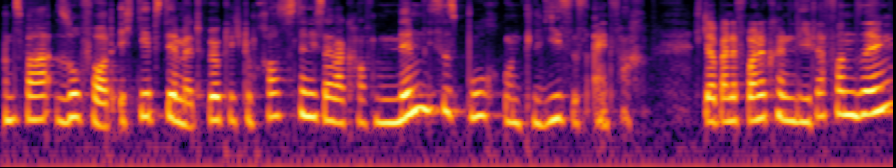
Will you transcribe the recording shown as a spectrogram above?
Und zwar sofort. Ich gebe es dir mit. Wirklich, du brauchst es dir nicht selber kaufen. Nimm dieses Buch und lies es einfach. Ich glaube, meine Freunde können Lieder davon singen,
